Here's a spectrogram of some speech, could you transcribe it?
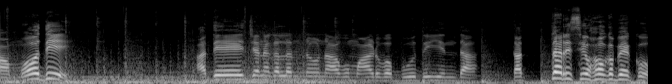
ಆ ಮೋದಿ, ಅದೇ ಜನಗಳನ್ನು ನಾವು ಮಾಡುವ ಬೂದಿಯಿಂದ ತತ್ತರಿಸಿ ಹೋಗಬೇಕು.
